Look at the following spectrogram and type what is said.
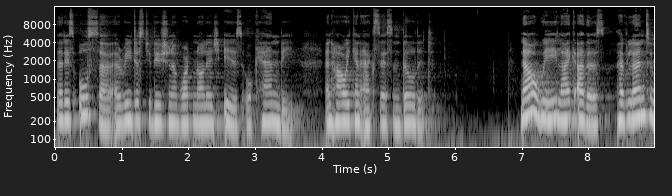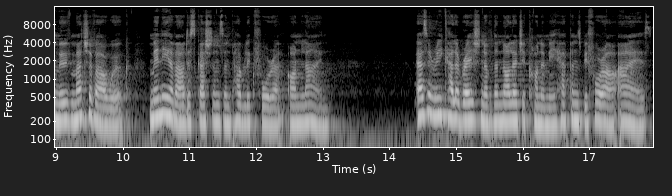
that is also a redistribution of what knowledge is or can be, and how we can access and build it. Now we, like others, have learned to move much of our work, many of our discussions and public fora, online. As a recalibration of the knowledge economy happens before our eyes,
